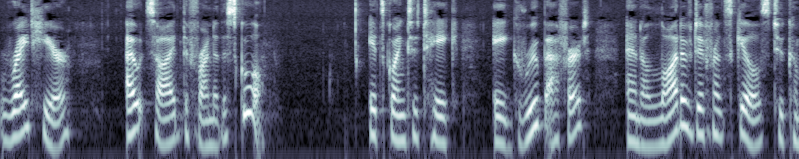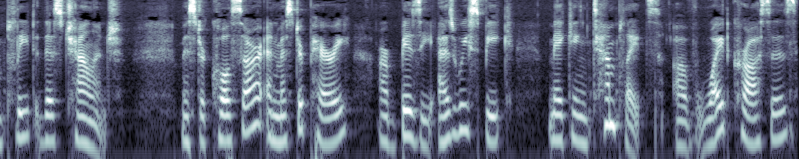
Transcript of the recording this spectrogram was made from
right here outside the front of the school. It's going to take a group effort and a lot of different skills to complete this challenge. Mr. Kolsar and Mr. Perry are busy as we speak making templates of white crosses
